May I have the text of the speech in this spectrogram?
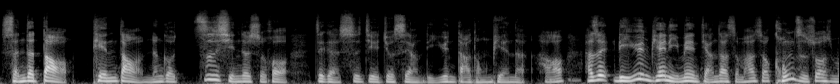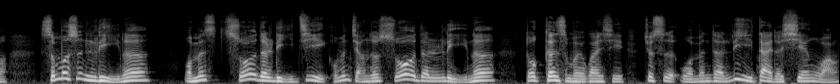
神的道、天道能够知行的时候，这个世界就是像礼运大同篇的。好，他说礼运篇里面讲到什么？他说孔子说什么？什么是礼呢？我们所有的礼记，我们讲的所有的礼呢，都跟什么有关系？就是我们的历代的先王。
